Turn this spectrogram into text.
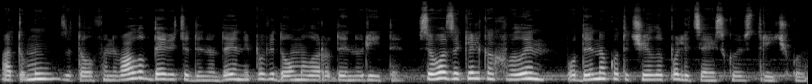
а тому зателефонувала в 911 і повідомила родину Ріти. Всього за кілька хвилин будинок оточили поліцейською стрічкою.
